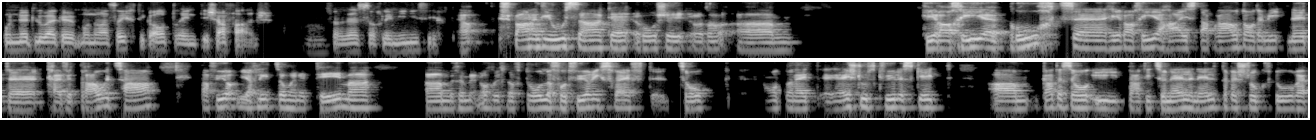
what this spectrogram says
und nicht schauen, ob man noch als richtiger Ort rennt, ist auch falsch. So, das ist so ein bisschen meine Sicht. Ja, spannende Aussage, Roger. Oder, ähm, Hierarchien braucht es. Äh, Hierarchien heisst aber auch damit nicht, äh, kein Vertrauen zu haben. Das führt mich ein bisschen zu einem Thema, ähm, wir kommen noch auf die Rolle der Führungskräfte zurück. Antoinette, hast du das Gefühl, es gibt ähm, gerade so in traditionellen älteren Strukturen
